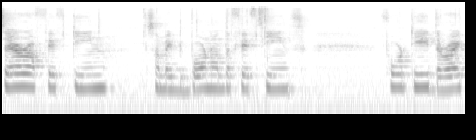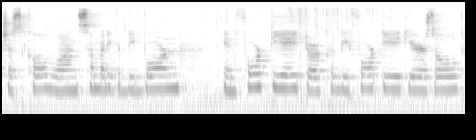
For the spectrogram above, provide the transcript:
Sarah, 15. Somebody be born on the 15th. 48, the righteous cold one. Somebody could be born in 48 or could be 48 years old.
